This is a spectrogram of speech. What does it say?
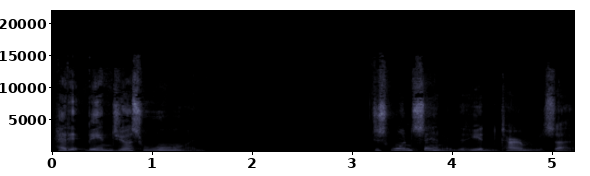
had it been just one, just one sinner that he had determined to save,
